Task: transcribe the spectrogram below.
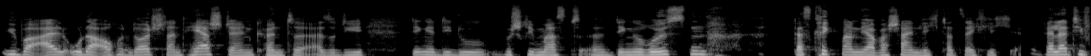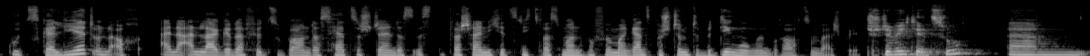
überall oder auch in Deutschland herstellen könnte. Also die Dinge, die du beschrieben hast, äh, Dinge rösten, das kriegt man ja wahrscheinlich tatsächlich relativ gut skaliert und auch eine Anlage dafür zu bauen, das herzustellen, das ist wahrscheinlich jetzt nichts, was man, wofür man ganz bestimmte Bedingungen braucht zum Beispiel. Stimme ich dir zu? Ähm,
